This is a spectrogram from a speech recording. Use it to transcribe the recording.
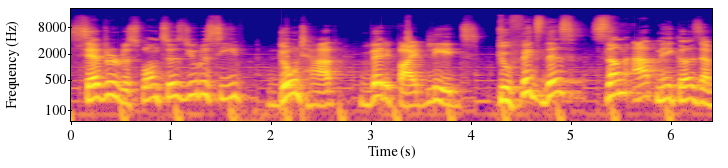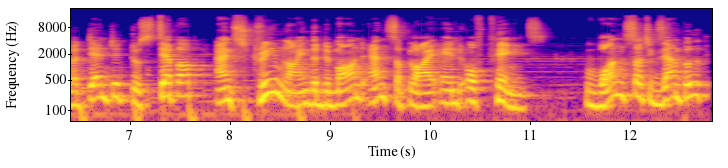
several responses you receive don't have verified leads. To fix this, some app makers have attempted to step up and streamline the demand and supply end of things. One such example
